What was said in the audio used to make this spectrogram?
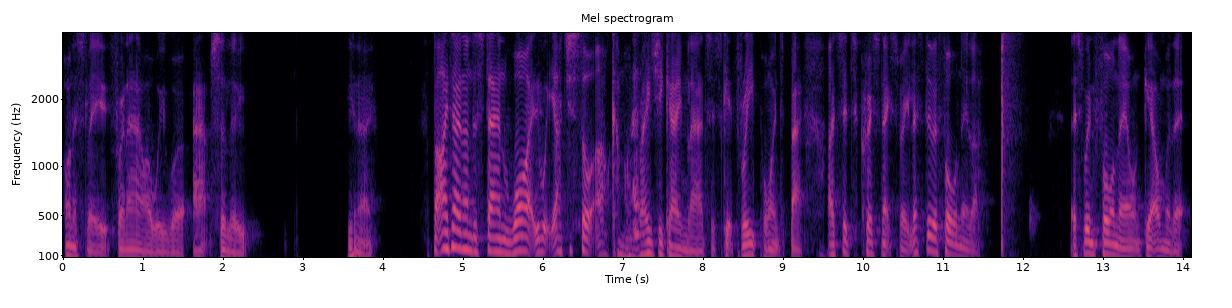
honestly for an hour we were absolute, you know. But I don't understand why. I just thought, oh come on, raise your game, lads. Let's get three points back. I said to Chris next week, let's do a four niler. Let's win four 0 and get on with it.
